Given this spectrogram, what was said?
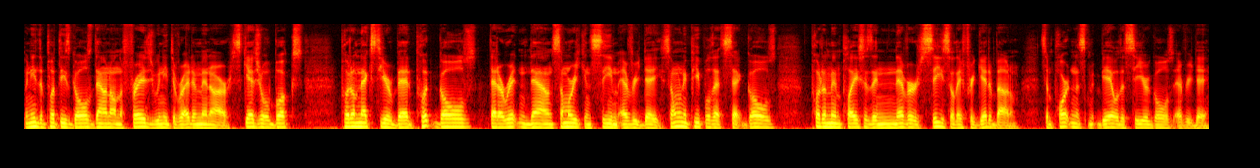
We need to put these goals down on the fridge. We need to write them in our schedule books, put them next to your bed, put goals that are written down somewhere you can see them every day. So many people that set goals put them in places they never see so they forget about them. It's important to be able to see your goals every day.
